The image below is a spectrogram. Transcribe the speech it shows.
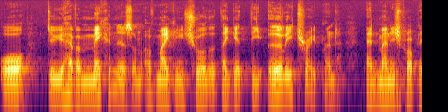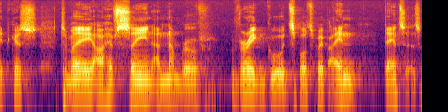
Or do you have a mechanism of making sure that they get the early treatment and managed properly? Because to me, I have seen a number of very good sports people and dancers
